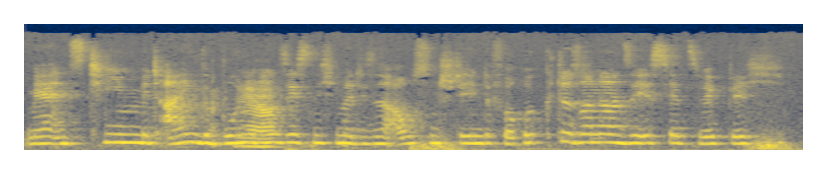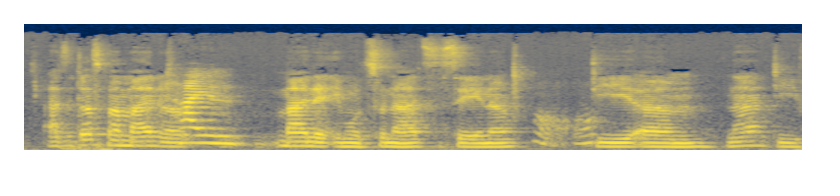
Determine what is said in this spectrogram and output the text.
mehr ins Team mit eingebunden. Ja. Sie ist nicht mehr diese außenstehende Verrückte, sondern sie ist jetzt wirklich Also das war meine, Teil. meine emotionalste Szene. Oh. Die, ähm, ne, die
